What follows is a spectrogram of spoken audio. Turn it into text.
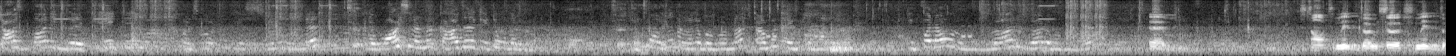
டாஸ் பார் இந்த திரை திரை சொல்லுங்க இந்த வாய்ஸ் நல்லா காதில் கேட்டு உணர்க்கணும் இப்போ வந்து நாங்கள் என்ன பண்ணுறோம்னா தமிழ் டைப் இப்போ நான் ஒரு வேர்டு வேர்டு பண்ணுறோம் M. Start window, search window.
